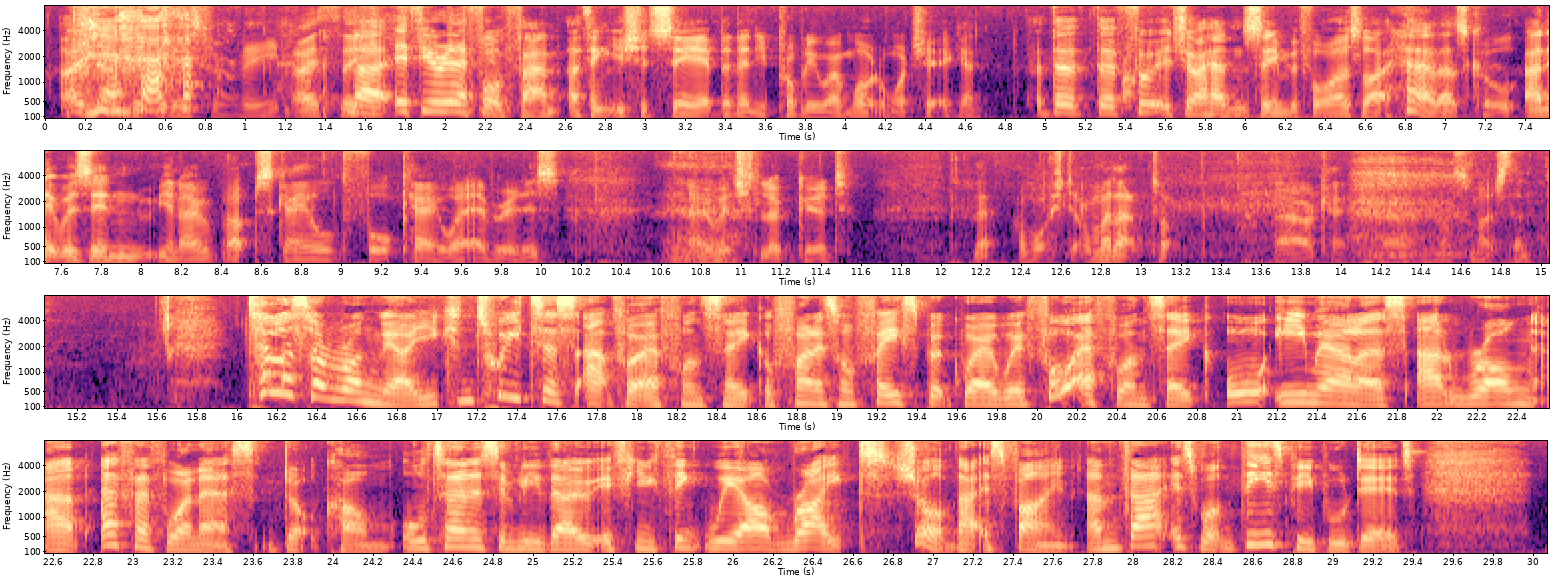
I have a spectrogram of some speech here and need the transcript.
I don't think it is for me. I think No, if you're an F1 fan, I think you should see it, but then you probably won't want to watch it again. The the oh. footage I hadn't seen before, I was like, "Huh, that's cool," and it was in you know upscaled 4K, whatever it is, you know, which looked good. I watched it on my laptop. Oh, okay, no, not so much then. Tell us how wrong we are. You can tweet us at For F1's Sake or find us on Facebook where we're For F1's Sake or email us at wrong at ff1s.com. Alternatively, though, if you think we are right, sure, that is fine. And that is what these people did.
